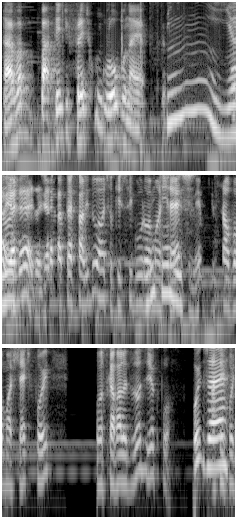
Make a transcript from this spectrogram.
tava batendo de frente com o Globo na época. sim, eu Não, não- e, aliás, já era pra ter falido antes. O que segurou Não a manchete isso. mesmo, que salvou a manchete foi os Cavaleiros do Zodíaco, pô. Pois é. Assim, foi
